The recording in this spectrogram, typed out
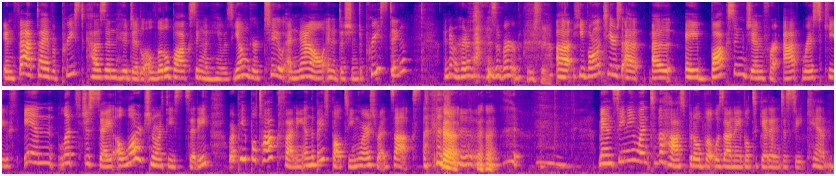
In fact, I have a priest cousin who did a little boxing when he was younger too, and now, in addition to priesting, I never heard of that as a verb. Uh, he volunteers at a, a boxing gym for at risk youth in, let's just say, a large northeast city where people talk funny and the baseball team wears red socks. Mancini went to the hospital but was unable to get in to see Kim.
